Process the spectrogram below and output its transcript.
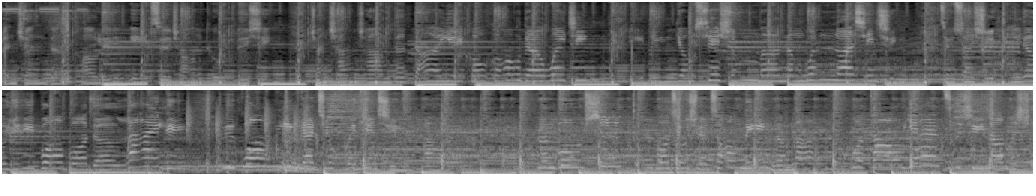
认真的考虑一次长途旅行。穿长长的大衣，厚厚的围巾，一定有些什么能温暖心情。就算是寒流一波波的来临，雨过应该就会天晴吧。人不是痛过就学聪明了吗？我讨厌自己那么傻，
